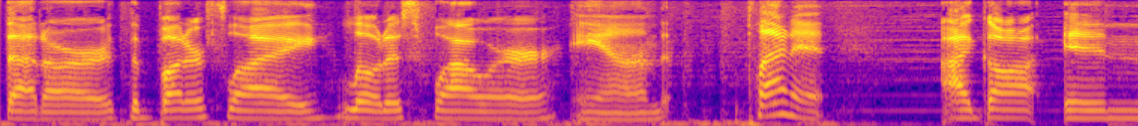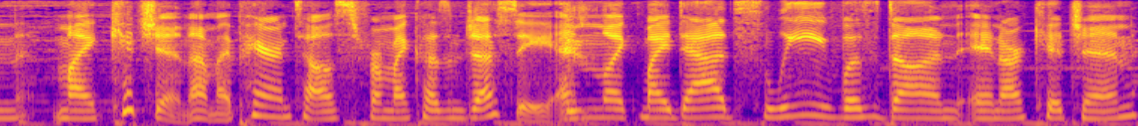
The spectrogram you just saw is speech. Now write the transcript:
that are the butterfly, lotus flower, and planet. I got in my kitchen at my parents' house from my cousin Jesse. And like my dad's sleeve was done in our kitchen.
